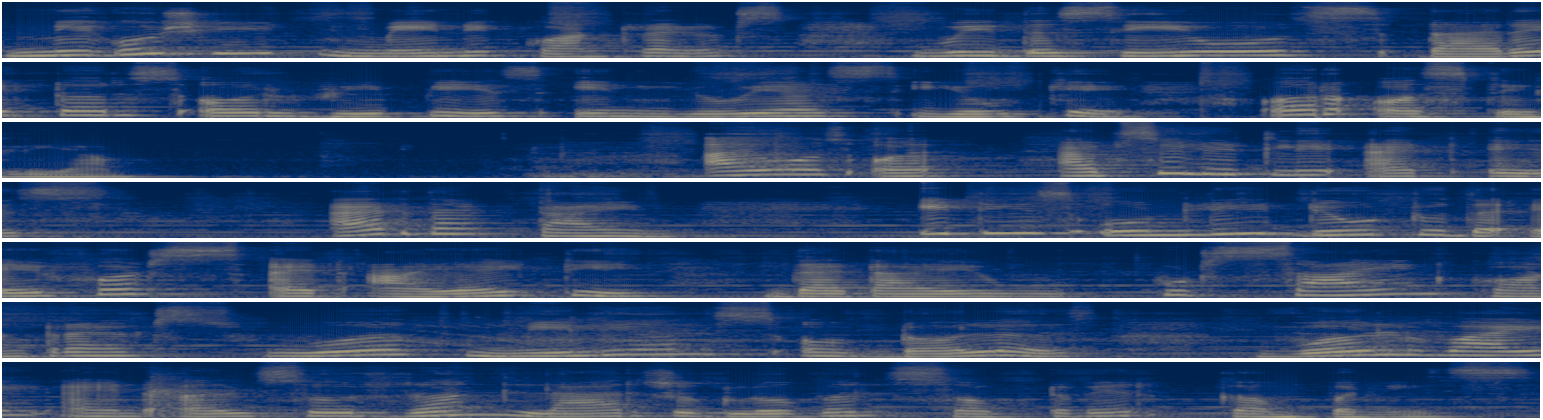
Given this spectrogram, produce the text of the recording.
negotiate many contracts with the CEOs, directors, or VPs in US, UK, or Australia. I was uh, absolutely at ease at that time. It is only due to the efforts at IIT that I could sign contracts worth millions of dollars worldwide and also run large global software companies.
